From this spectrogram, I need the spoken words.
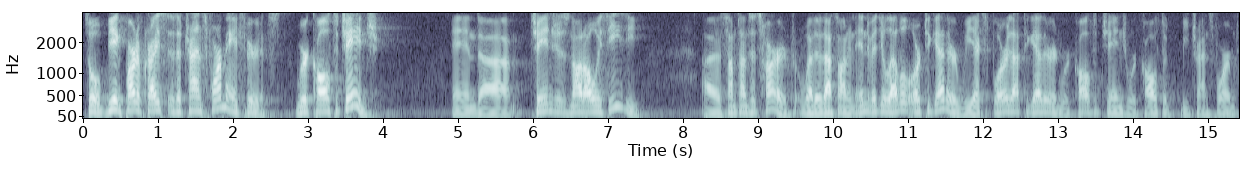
So, being part of Christ is a transforming experience. We're called to change. And uh, change is not always easy. Uh, sometimes it's hard, whether that's on an individual level or together. We explore that together and we're called to change. We're called to be transformed.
